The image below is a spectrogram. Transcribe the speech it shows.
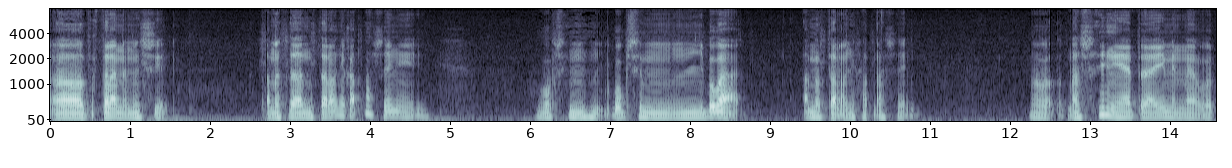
со стороны мужчины? Потому что односторонних отношений в общем, в общем, не бывает односторонних отношений. Вот, отношения это именно вот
